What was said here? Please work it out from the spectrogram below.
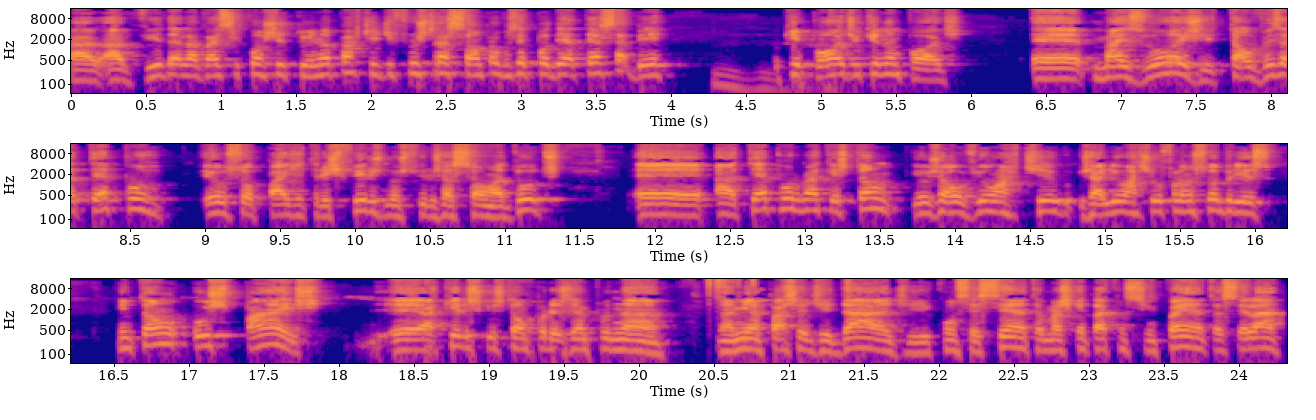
A, a vida ela vai se constituindo a partir de frustração para você poder até saber uhum. o que pode e o que não pode. É, mas hoje, talvez até por eu sou pai de três filhos, meus filhos já são adultos, é, até por uma questão, eu já ouvi um artigo, já li um artigo falando sobre isso. Então, os pais é, aqueles que estão, por exemplo, na, na minha faixa de idade, com 60, mas quem está com 50, sei lá,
